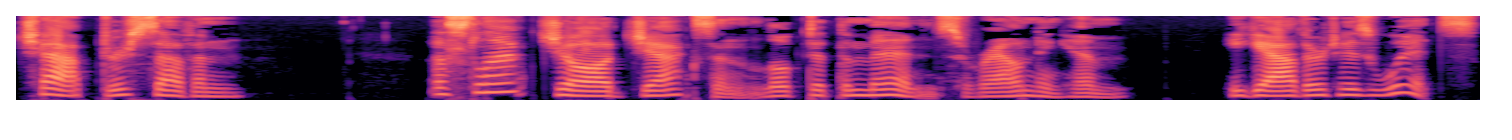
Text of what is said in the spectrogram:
Chapter 7 A slack jawed Jackson looked at the men surrounding him. He gathered his wits,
